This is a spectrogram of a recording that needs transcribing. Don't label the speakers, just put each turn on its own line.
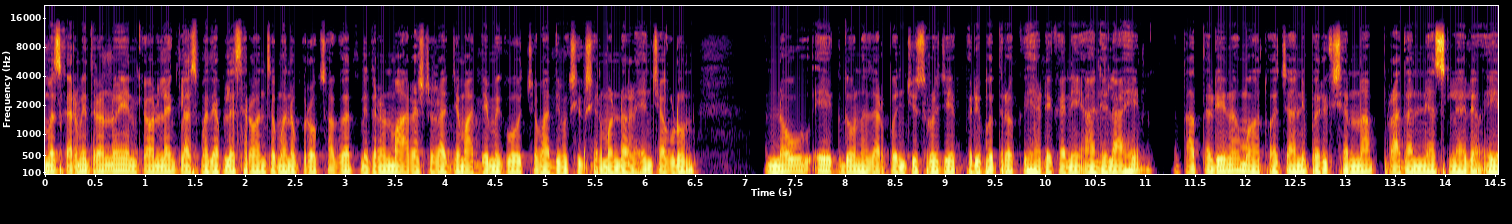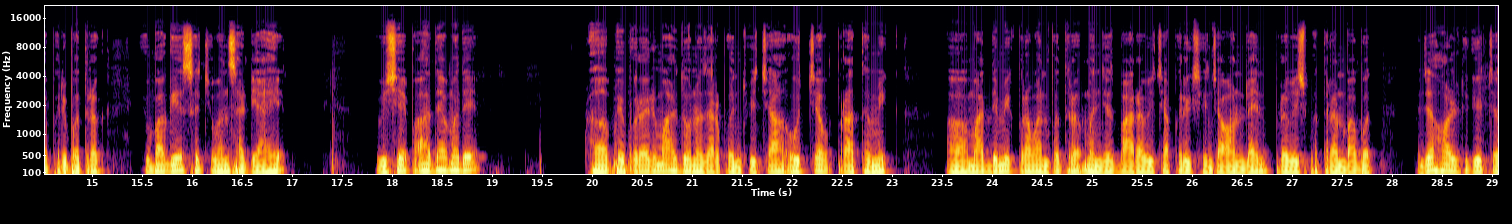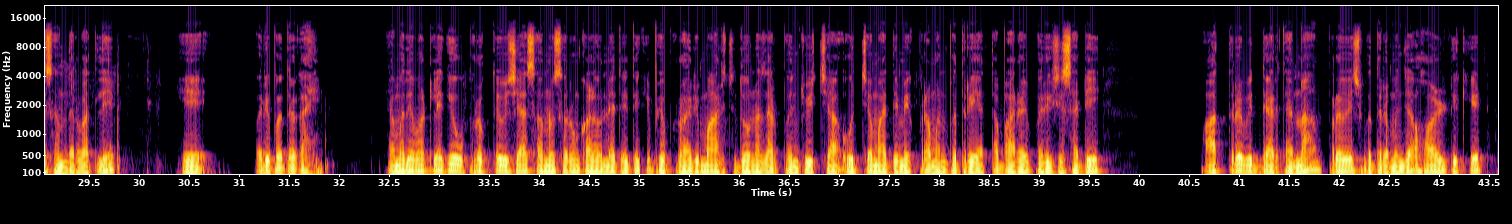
नमस्कार मित्रांनो एन के ऑनलाईन क्लासमध्ये आपल्या सर्वांचं मनपूर्वक स्वागत. मित्रांनो महाराष्ट्र राज्य माध्यमिक व उच्च माध्यमिक शिक्षण मंडळ यांच्याकडून नऊ एक दोन हजार पंचवीस रोजी एक परिपत्रक ह्या ठिकाणी आलेलं आहे. तातडीनं महत्त्वाच्या आणि परीक्षांना प्राधान्य असलेलं हे परिपत्रक विभागीय सचिवांसाठी आहे. विषय पाहत्यामध्ये फेब्रुवारी मार्च दोन हजार पंचवीसच्या उच्च प्राथमिक माध्यमिक प्रमाणपत्र म्हणजेच बारावीच्या परीक्षेच्या ऑनलाईन प्रवेशपत्रांबाबत म्हणजे हॉल तिकीटच्या संदर्भातले हे परिपत्रक आहे. यामध्ये म्हटलं की उपरोक्त विषयास अनुसरून कळवण्यात येते की फेब्रुवारी मार्च दोन हजार पंचवीसच्या उच्च माध्यमिक प्रमाणपत्र इयत्ता बारावी परीक्षेसाठी पात्र विद्यार्थ्यांना प्रवेशपत्र म्हणजे हॉल तिकीट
